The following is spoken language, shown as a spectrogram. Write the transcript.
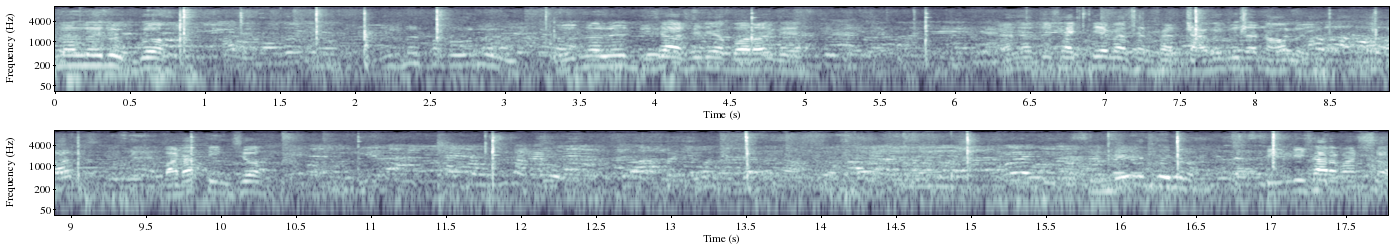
না না লই দুশো এনে তো ষাট টাকা বেচার ফের কাগজ বিদা হলোই বাটা তিনশো। চিংড়ি সাড়ে পাঁচশো।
